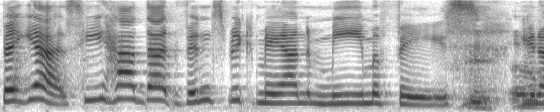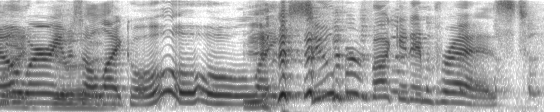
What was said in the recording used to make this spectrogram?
But yes, he had that Vince McMahon meme face, you Oh know, where he was all like, oh, Oh, like super fucking impressed.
